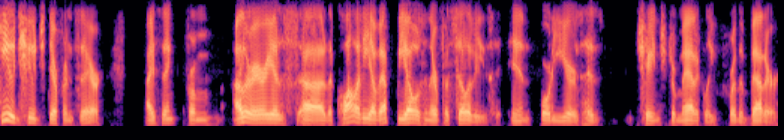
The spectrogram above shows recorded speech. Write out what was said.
huge, huge difference there. I think from other areas, uh, the quality of FBOs and their facilities in 40 years has changed dramatically for the better.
